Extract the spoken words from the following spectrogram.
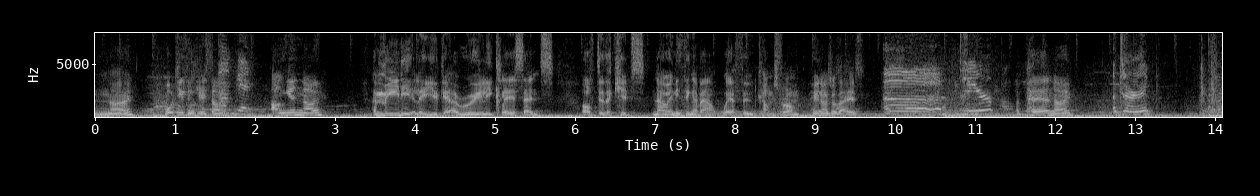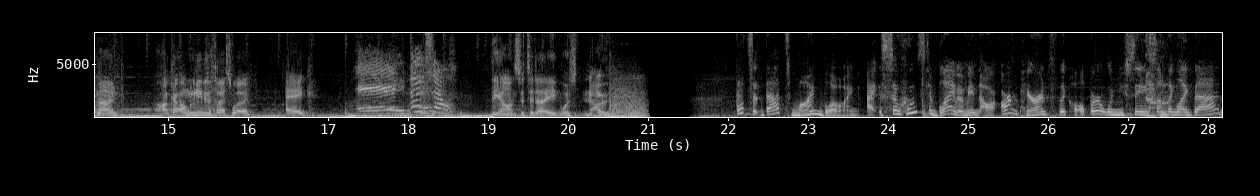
No. What do you think it is, darling? Onion. Onion, no. Immediately, you get a really clear sense of do the kids know anything about where food comes from? Who knows what that is? Pear. No. A turnip. No? Okay, I'm going to give you the first word. Egg. Egg. Egg salad. The answer today was no. That's that's mind blowing. So who's to blame? I mean, are, aren't parents the culprit when you see something like that?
